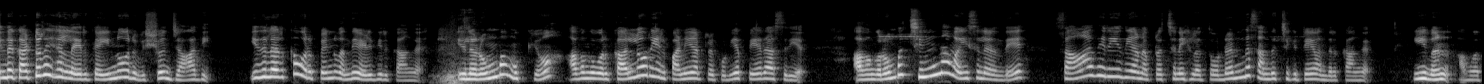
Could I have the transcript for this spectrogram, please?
இந்த கட்டுரைகளில் இருக்க இன்னொரு விஷயம் ஜாதி. இதில் இருக்க ஒரு பெண் வந்து எழுதியிருக்காங்க. இதில் ரொம்ப முக்கியம் அவங்க ஒரு கல்லூரியில் பணியாற்றக்கூடிய பேராசிரியர். அவங்க ரொம்ப சின்ன வயசுலேருந்தே சாதி ரீதியான பிரச்சனைகளை தொடர்ந்து சந்திச்சுக்கிட்டே வந்திருக்காங்க. ஈவன் அவங்க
